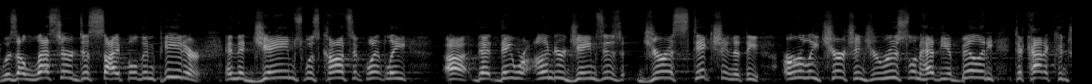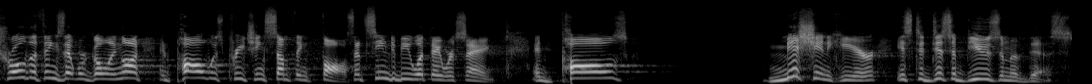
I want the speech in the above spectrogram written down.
was a lesser disciple than Peter, and that James was consequently uh, that they were under James's jurisdiction, that the early church in Jerusalem had the ability to kind of control the things that were going on, and Paul was preaching something false. That seemed to be what they were saying. And Paul's mission here is to disabuse them of this.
